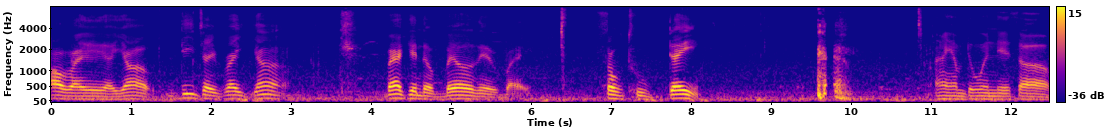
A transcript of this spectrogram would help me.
All right, uh, y'all. DJ Ray Young back in the building, everybody. So today, I am doing this uh,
